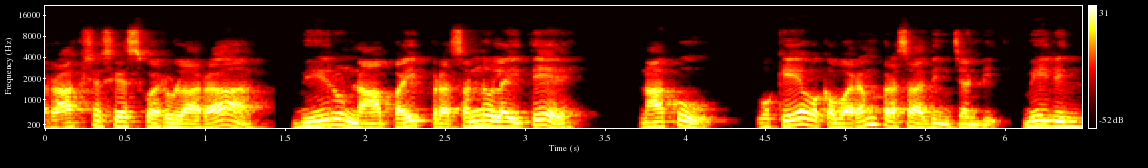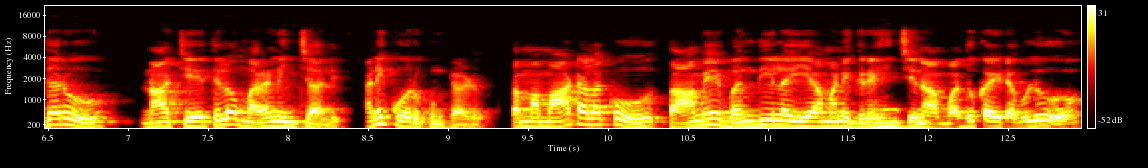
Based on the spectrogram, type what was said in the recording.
రాక్షసేశ్వరులారా మీరు నాపై ప్రసన్నులైతే నాకు ఒకే ఒక వరం ప్రసాదించండి. మీరిద్దరూ నా చేతిలో మరణించాలి అని కోరుకుంటాడు. తమ మాటలకు తామే బందీలయ్యామని గ్రహించిన మధుకైటబులు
